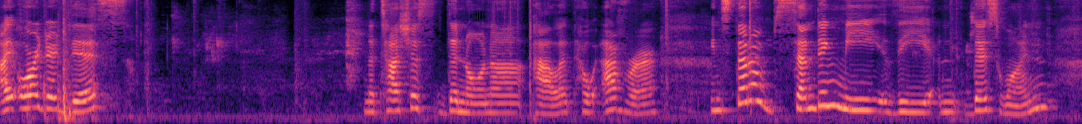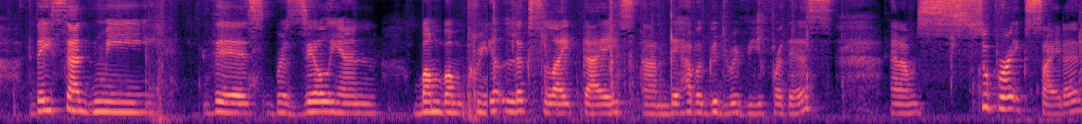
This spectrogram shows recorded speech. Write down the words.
I ordered this Natasha's Denona palette. However, instead of sending me the this one, they sent me this Brazilian Bum Bum Cream. It looks like, guys, um, they have a good review for this. And I'm super excited.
